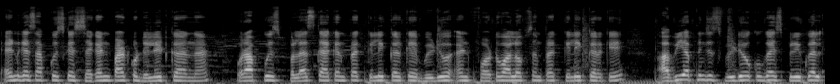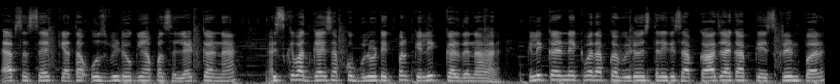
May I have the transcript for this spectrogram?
एंड गैस आपको इसके सेकंड पार्ट को डिलीट करना है और आपको इस प्लस के आइकन पर क्लिक करके वीडियो एंड फ़ोटो वाले ऑप्शन पर क्लिक करके अभी आपने जिस वीडियो को गैस प्रीक्वल ऐप से सेव किया था, उस वीडियो को यहाँ पर सिलेक्ट करना है। इसके बाद गैस आपको ब्लू टिक पर क्लिक कर देना है। क्लिक करने के बाद आपका वीडियो इस तरीके से आपका आ जाएगा आपके स्क्रीन पर।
